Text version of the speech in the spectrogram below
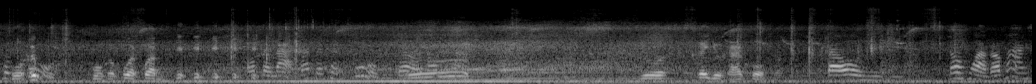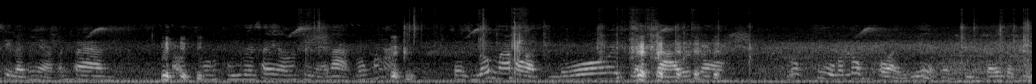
ทุกโอ้คู่คือปูกระปวดความเอาตลาดมาจะทั้งคู่เต่าอยู่เคยอยู่ขาโขกครับเต่าดอกหัวก็มาสิละเนี่ยมันแฟนเอาคุยไปใส่เอาสิเนี่ยหลักลงมา ใส่สิลงมาหอดโอ้ยเสียใจค่ะลกคู่มันลงข่อยเรียกมันกินไปกับดี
